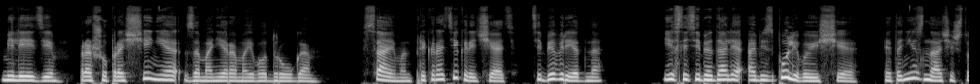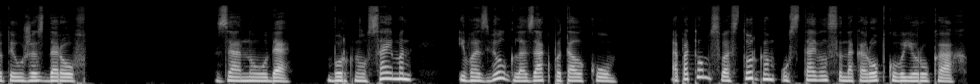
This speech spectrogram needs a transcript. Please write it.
"Миледи, прошу прощения за манера моего друга. Саймон, прекрати кричать, тебе вредно. Если тебе дали обезболивающее, это не значит, что ты уже здоров. Зануда, буркнул Саймон и возвел глаза к потолку, а потом с восторгом уставился на коробку в ее руках.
